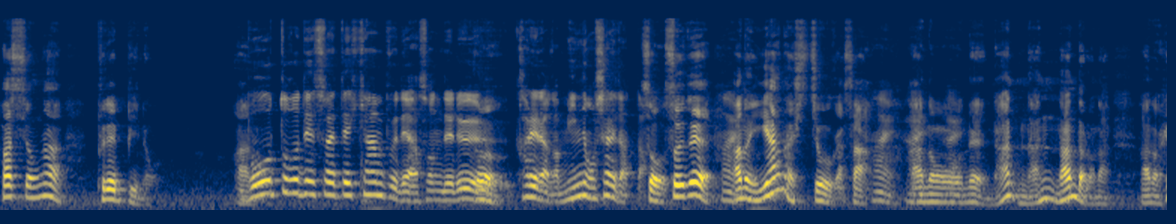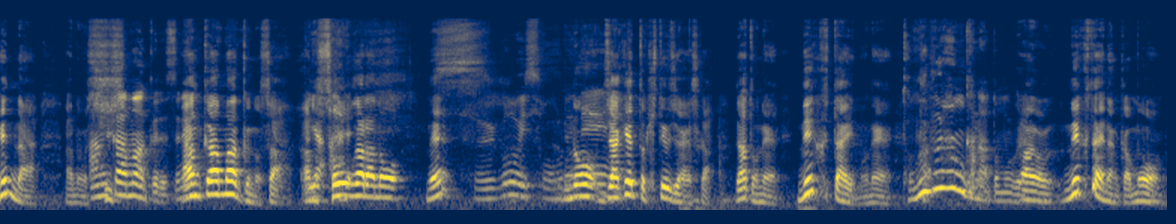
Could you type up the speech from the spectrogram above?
ファッションがプレッピーの冒頭でそうやってキャンプで遊んでる彼らがみんなおしゃれだった。そう。それで、はい。あの嫌な市長がさ、はい。はい。あのね、なんなんなんだろうなあの変なあのしアンカーマークですね。アンカーマークのさあの総柄のね。すごいそれ、ね、のジャケット着てるじゃないですか。であとねネクタイもねトム・ブラウンかなと思うぐらい。あのネクタイなんかも、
